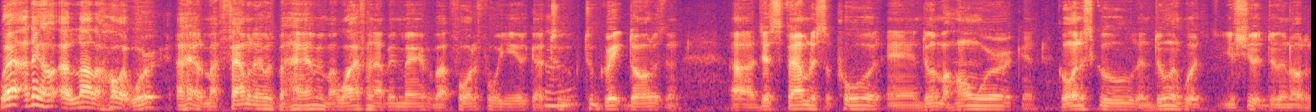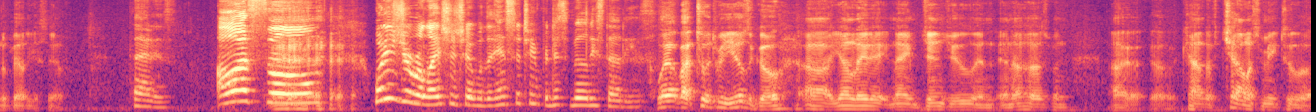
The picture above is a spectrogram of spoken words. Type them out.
Well, I think a, a lot of hard work. I had my family that was behind me. My wife and I have been married for about 44 years. Got two two great daughters, and uh, just family support and doing my homework and going to school and doing what you should do in order to better yourself. That is awesome. what is your relationship with the Institute for Disability Studies? Well, about two or three years ago, uh, a young lady named Jinju and, and her husband kind of challenged me to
